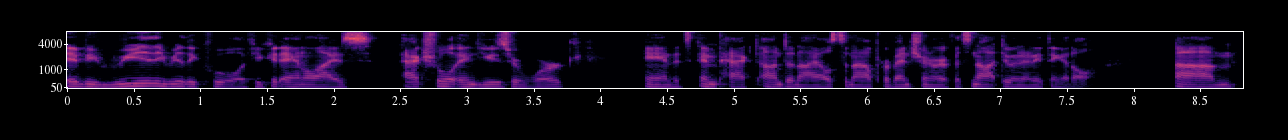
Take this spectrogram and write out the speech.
it'd be really really cool if you could analyze actual end user work and its impact on denials denial prevention or if it's not doing anything at all. Um,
